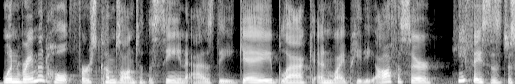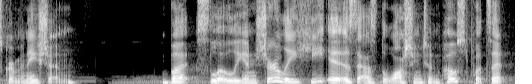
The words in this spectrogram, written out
When Raymond Holt first comes onto the scene as the gay, black NYPD officer, he faces discrimination. But slowly and surely, he is, as the Washington Post puts it,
